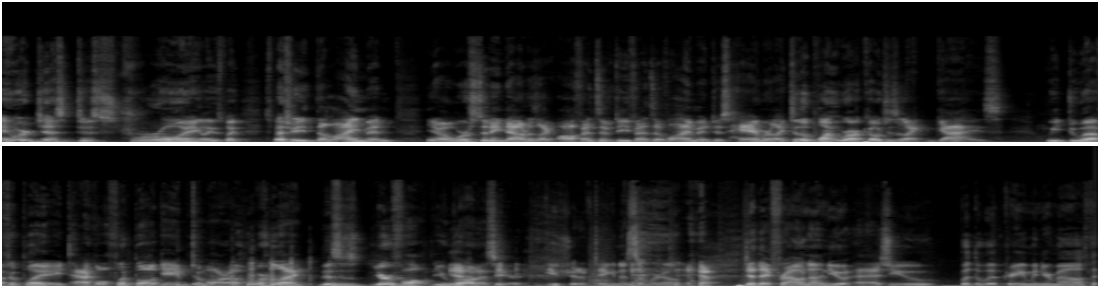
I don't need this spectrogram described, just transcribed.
and we're just destroying like this place, especially the linemen. You know, we're sitting down as like offensive, defensive linemen, just hammer like to the point where our coaches are like, guys, we do have to play a tackle football game tomorrow. we're like, this is your fault. You brought us here. You should have taken us somewhere else. Yeah. Did they frown on you as you put the whipped cream in your mouth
